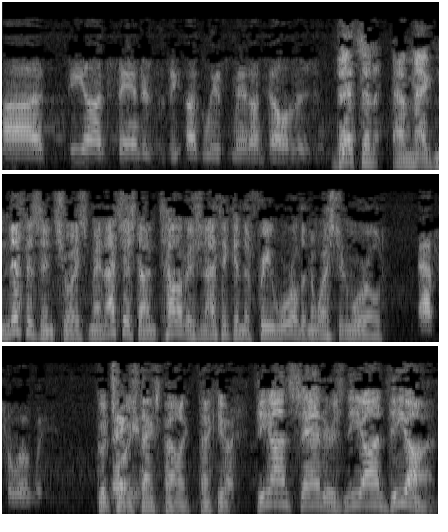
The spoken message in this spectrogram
uh, Deion Sanders is the ugliest man on television. That's an, a magnificent choice, man. Not just on television. I think in the free world, in the Western world. Absolutely. Good Thank choice. you. Thanks, Pally. Thank you. Deion Sanders, Neon Dion.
